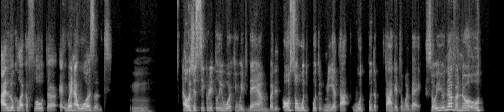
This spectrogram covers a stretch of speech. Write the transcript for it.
I look like a floater eh, when I wasn't. Mm. I was just secretly working with them, but it also would put me at that would put a target on my back. So you never know.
